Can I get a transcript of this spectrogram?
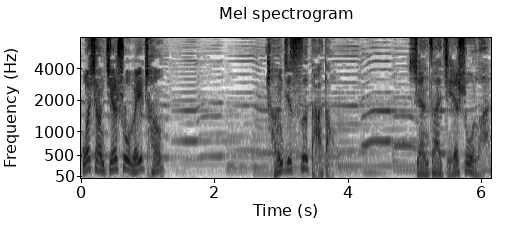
我想结束围城。”成吉思答道：“现在结束了。”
